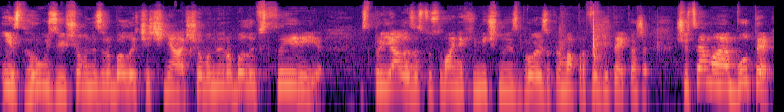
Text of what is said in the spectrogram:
із Грузією, що вони зробили Чечня, що вони робили в Сирії. Сприяли застосуванню хімічної зброї, зокрема проти дітей. каже, що це має бути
